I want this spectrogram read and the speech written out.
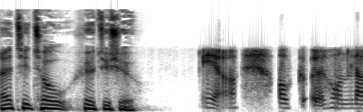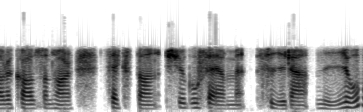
32 77. Ja, och hon Laura Karlsson har 16, 25, 49.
